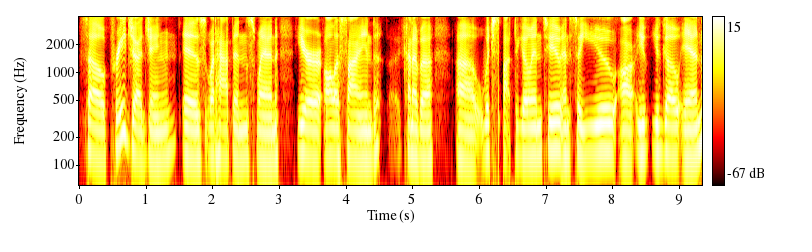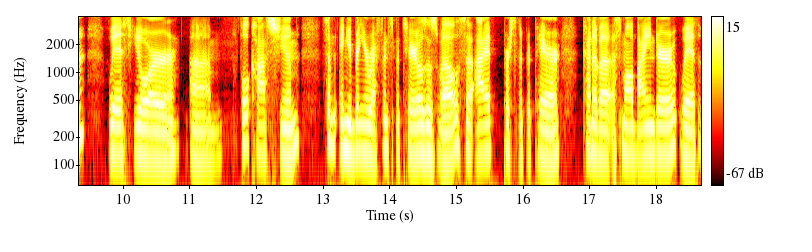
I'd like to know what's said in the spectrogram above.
So prejudging is what happens when you're all assigned kind of a uh, which spot to go into, and so you are you, you go in with your um, full costume, some and you bring your reference materials as well. So I personally prepare kind of a, a small binder with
